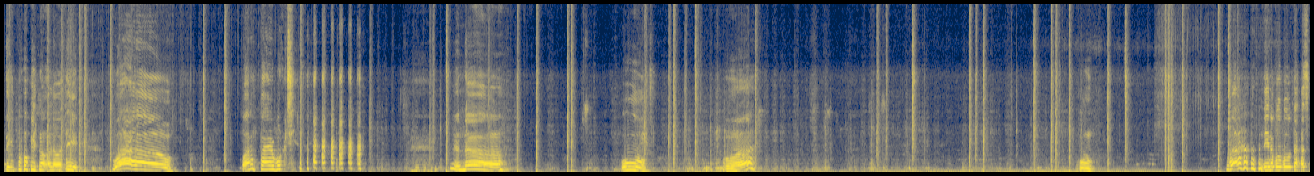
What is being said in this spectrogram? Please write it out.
ating foil ng alote. Wow! Parang fireworks. Yan na. Oo. Oo ha? Oo. Wow, hindi na bubutas.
